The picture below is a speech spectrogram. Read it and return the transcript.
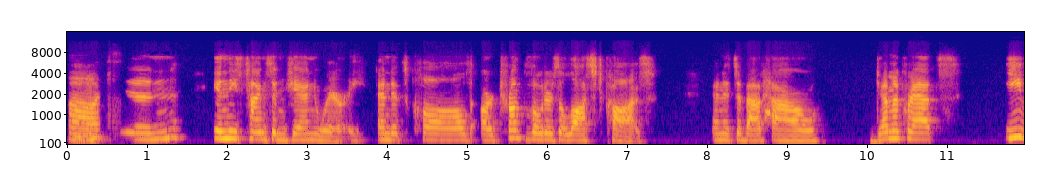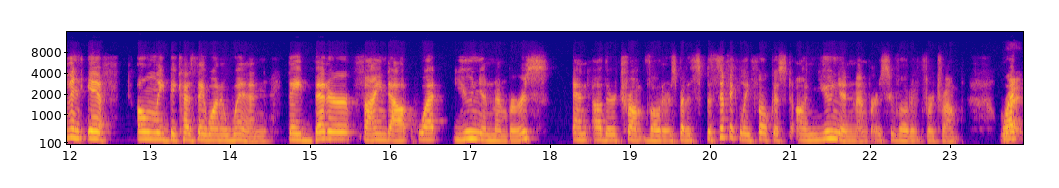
uh, in in these times in January, and it's called "Are Trump Voters a Lost Cause?" And it's about how Democrats, even if only because they want to win, they better find out what union members and other Trump voters, but it's specifically focused on union members who voted for Trump. What Right.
